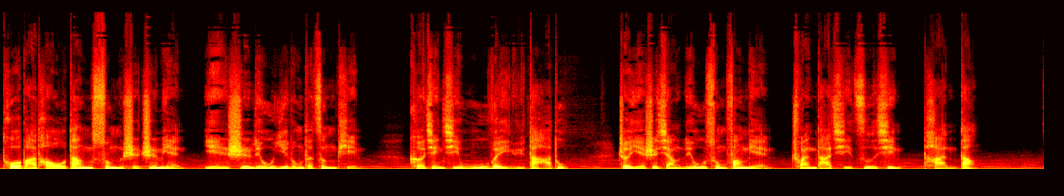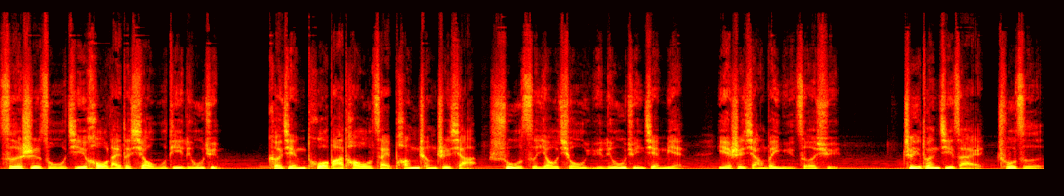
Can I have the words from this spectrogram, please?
拓跋焘当宋氏之面饮食刘义隆的赠品，可见其无畏与大度。这也是向刘宋方面传达其自信坦荡。此世祖及后来的孝武帝刘俊，可见拓跋焘在彭城之下数次要求与刘俊见面，也是想为女择婿。这段记载出自《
